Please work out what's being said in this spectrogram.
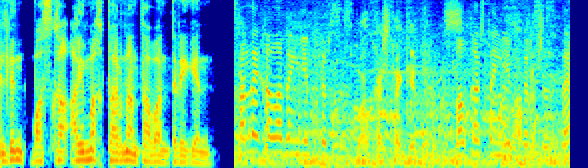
елдің басқа аймақтарынан табан тіреген. Қандай қаладан келіп тұрсыз? Балқаштан келіп тұрмыз. Балқаштан келіп тұрсыз да?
